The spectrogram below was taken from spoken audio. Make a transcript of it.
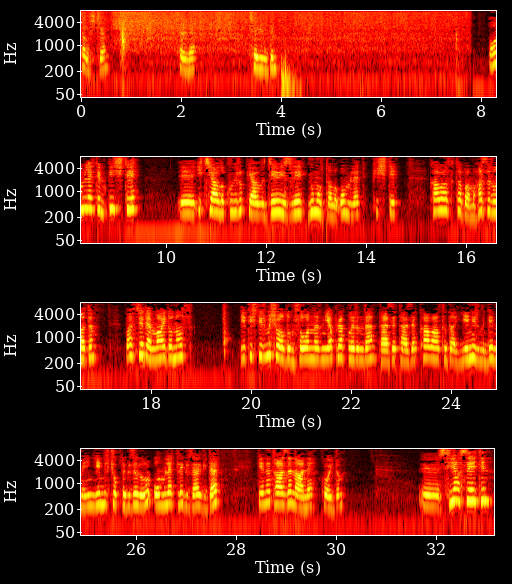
çalışacağım. Şöyle çevirdim. Omletim pişti. Ee, iç yağlı, kuyruk yağlı, cevizli, yumurtalı omlet pişti. Kahvaltı tabağımı hazırladım. Bahçeden maydanoz, yetiştirmiş olduğum soğanların yapraklarından taze taze kahvaltıda yenir mi demeyin. Yenir çok da güzel olur. Omletle güzel gider. Gene taze nane koydum. Ee, siyah zeytin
